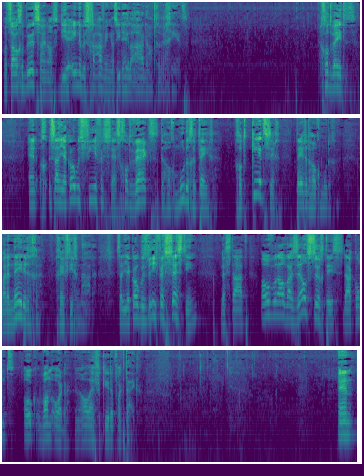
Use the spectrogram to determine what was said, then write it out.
Wat zou gebeurd zijn als die ene beschaving, als die de hele aarde had geregeerd? God weet het. En staat in Jacobus 4, vers 6. God werkt de hoogmoedigen tegen. God keert zich tegen de hoogmoedigen. Maar de nederige geeft hij genade. Staat in Jacobus 3, vers 16. Daar staat: Overal waar zelfzucht is, daar komt ook wanorde en allerlei verkeerde praktijken. En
